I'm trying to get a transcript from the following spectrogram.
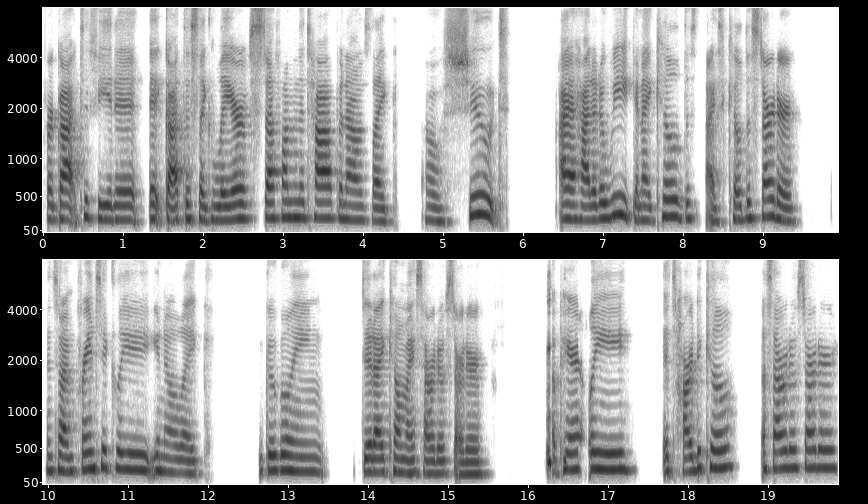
forgot to feed it. It got this like layer of stuff on the top, and I was like, oh shoot i had it a week and i killed this i killed the starter and so i'm frantically you know like googling did i kill my sourdough starter apparently it's hard to kill a sourdough starter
